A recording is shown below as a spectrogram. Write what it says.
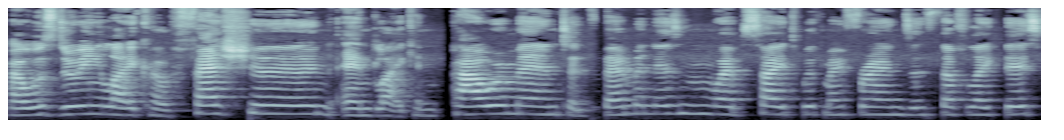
I was doing like a fashion and like empowerment and feminism website with my friends and stuff like this.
